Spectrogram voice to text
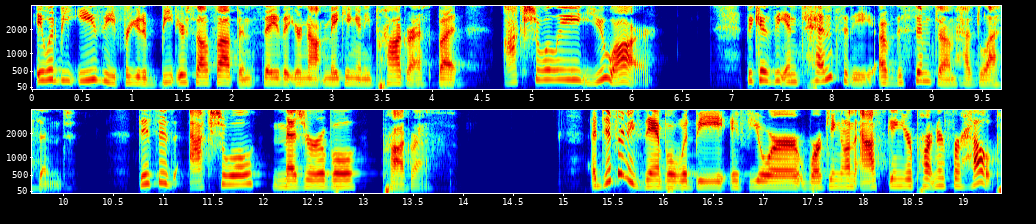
It would be easy for you to beat yourself up and say that you're not making any progress, but actually you are. Because the intensity of the symptom has lessened. This is actual measurable progress. A different example would be if you're working on asking your partner for help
